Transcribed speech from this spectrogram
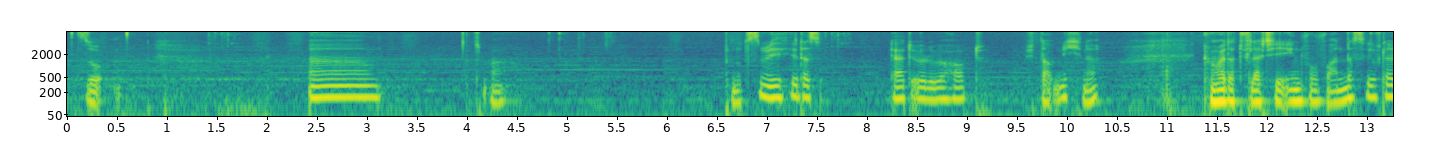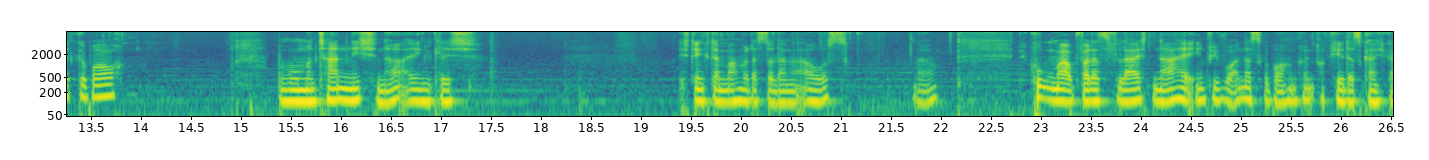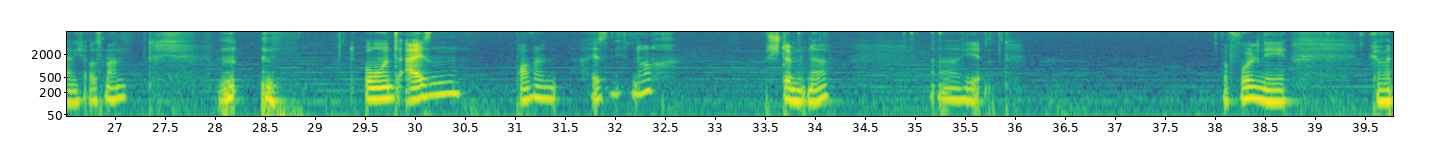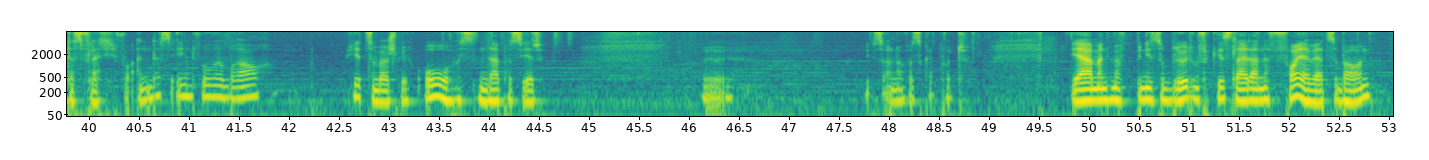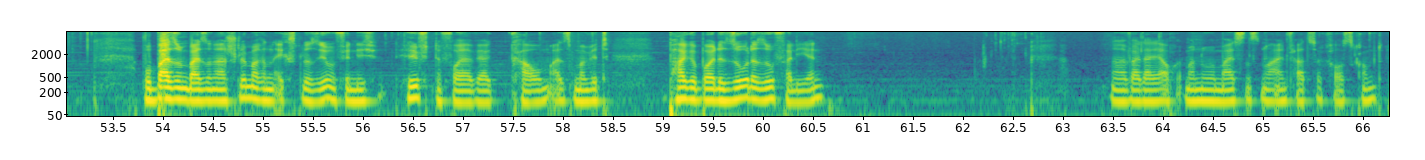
So. Ähm. Warte mal. Benutzen wir hier das Erdöl überhaupt? Ich glaube nicht, ne? Können wir das vielleicht hier irgendwo woanders hier vielleicht gebrauchen? Momentan nicht, ne? Eigentlich. Ich denke, dann machen wir das so lange aus. Ja. Wir gucken mal, ob wir das vielleicht nachher irgendwie woanders gebrauchen können. Okay, das kann ich gar nicht ausmachen. Und Eisen. Brauchen wir Eisen hier noch? Bestimmt, ne? Ah, hier. Obwohl, nee. Können wir das vielleicht woanders irgendwo gebrauchen? Hier zum Beispiel. Oh, was ist denn da passiert? Hier ist auch noch was kaputt. Ja, manchmal bin ich so blöd und vergiss leider eine Feuerwehr zu bauen. Wobei so bei so einer schlimmeren Explosion, finde ich, hilft eine Feuerwehr kaum. Also man wird ein paar Gebäude so oder so verlieren. Na, weil da ja auch immer nur meistens nur ein Fahrzeug rauskommt.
